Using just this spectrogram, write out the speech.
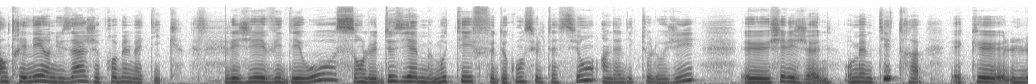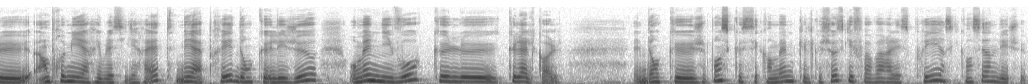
entraîner un usage problématique. Les jeux vidéo sont le deuxième motif de consultation en addictologie chez les jeunes, au même titre que le, en premier arrive la cigarette, mais après donc les jeux au même niveau que l'alcool. Que donc je pense que c'est quand même quelque chose qu'il faut avoir à l'esprit en ce qui concerne les jeux.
